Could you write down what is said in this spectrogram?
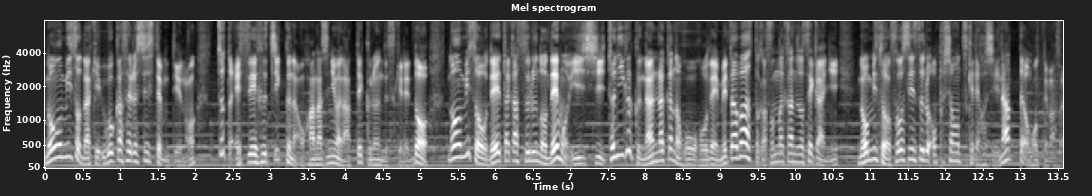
脳みそだけ動かせるシステムっていうの？ちょっと SF チックなお話にはなってくるんですけれど脳みそをデータ化するのでもいいしとにかく何らかの方法でメタバースとかそんな感じの世界に脳みそを送信するオプションをつけてほしいなって思ってます。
